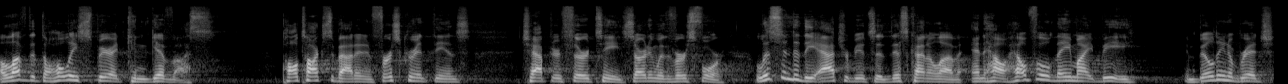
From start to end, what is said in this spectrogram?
a love that the Holy Spirit can give us. Paul talks about it in 1 Corinthians chapter 13, starting with verse 4. Listen to the attributes of this kind of love and how helpful they might be in building a bridge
